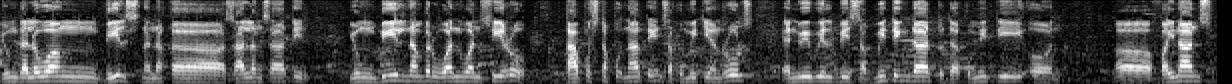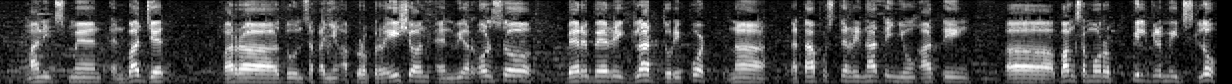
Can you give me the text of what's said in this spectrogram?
yung dalawang bills na nakasalang sa atin. Yung bill number 110, tapos na po natin sa Committee on Rules and we will be submitting that to the Committee on uh, Finance, Management and Budget para doon sa kanyang appropriation and we are also very very glad to report na natapos na rin natin yung ating uh, Bangsamoro Pilgrimage Law.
